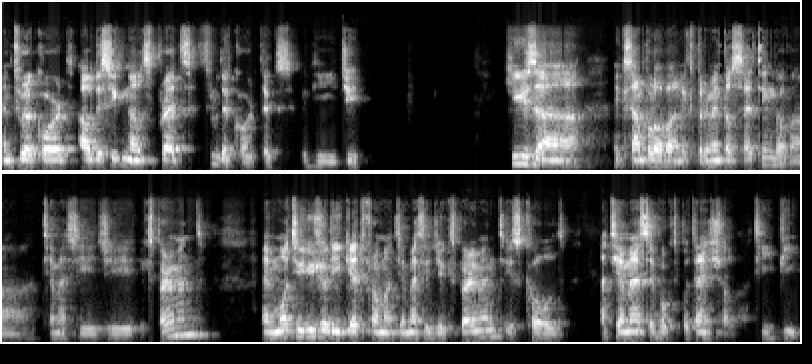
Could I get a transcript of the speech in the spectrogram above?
and to record how the signal spreads through the cortex with the EEG. Here's a example of an experimental setting of a TMS-EEG experiment. And what you usually get from a TMS-EEG experiment is called a TMS evoked potential, TEP,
